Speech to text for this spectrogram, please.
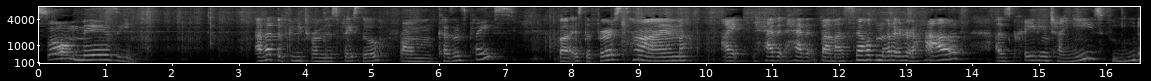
So amazing. I've had the food from this place though, from cousin's place, but it's the first time I haven't have it by myself, not at her house. I was craving Chinese food,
